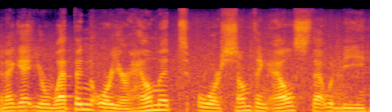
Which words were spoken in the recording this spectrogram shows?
Can I get your weapon or your helmet or something else? That would be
